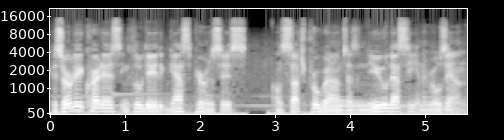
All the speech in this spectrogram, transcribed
His early credits included guest appearances on such programs as New Lassie and Roseanne.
